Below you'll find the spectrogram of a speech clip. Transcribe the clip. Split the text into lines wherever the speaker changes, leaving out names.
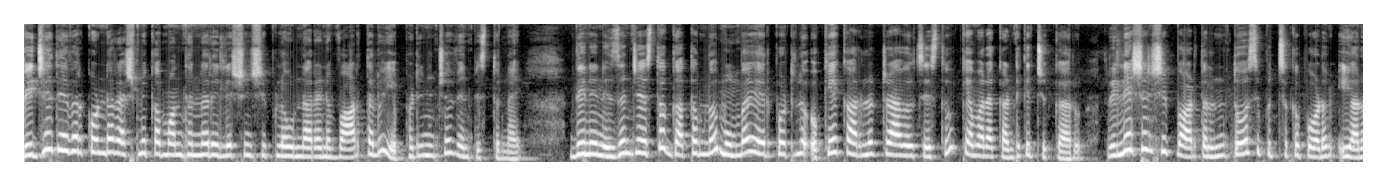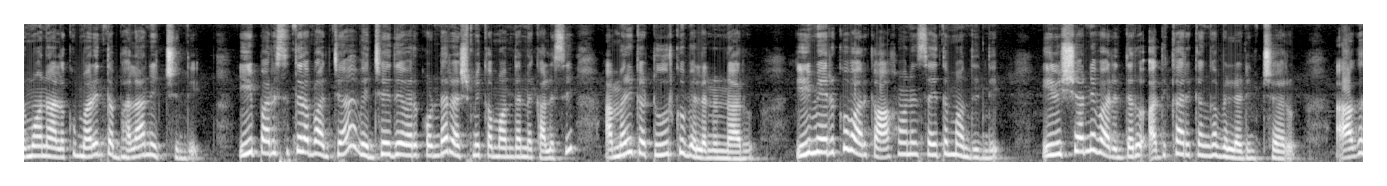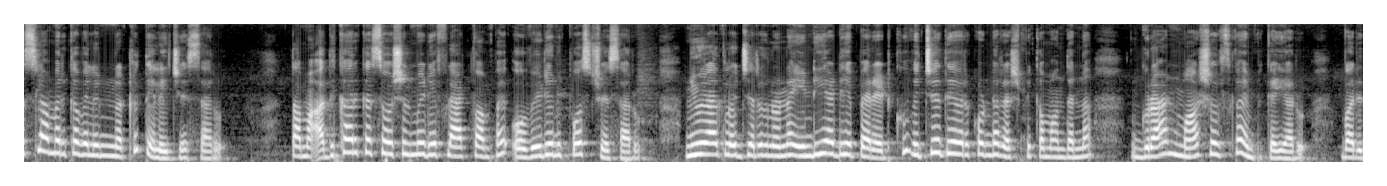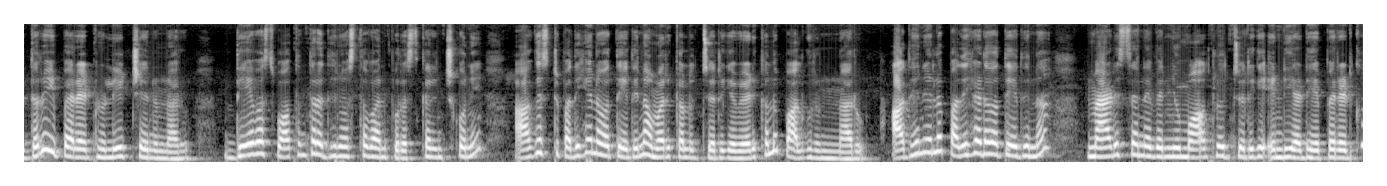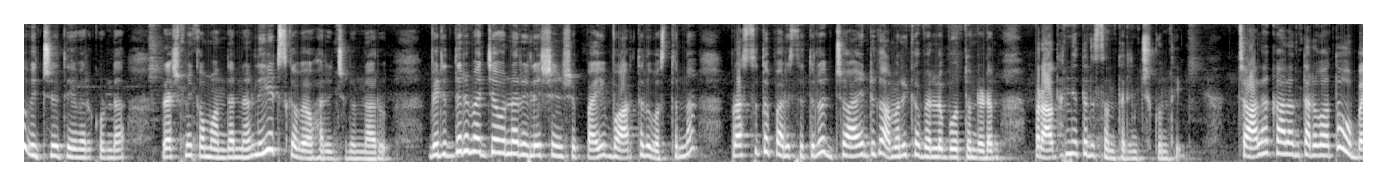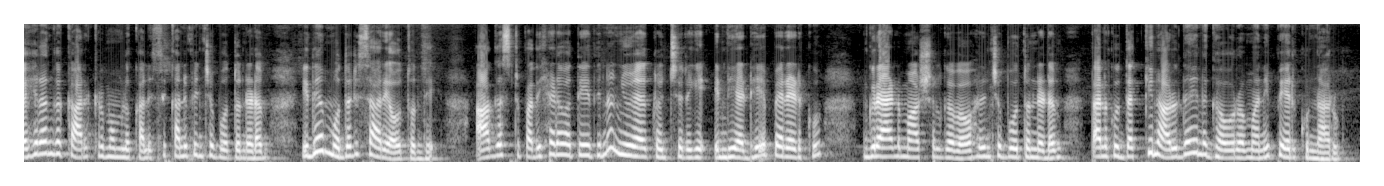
విజయ్ దేవరకొండ రష్మిక మందన్న రిలేషన్షిప్లో ఉన్నారనే వార్తలు ఎప్పటి నుంచో వినిపిస్తున్నాయి. దీన్ని నిజం చేస్తూ గతంలో ముంబై ఎయిర్పోర్ట్లో ఒకే కారులో ట్రావెల్ చేస్తూ కెమెరా కంటికి చిక్కారు. రిలేషన్షిప్ వార్తలను తోసిపుచ్చకపోవడం ఈ అనుమానాలకు మరింత బలాన్ని ఇచ్చింది ఈ పరిస్థితుల మధ్య విజయ్ దేవరకొండ రష్మిక మందన్న కలిసి అమెరికా టూర్కు వెళ్ళనున్నారు. ఈ మేరకు వారికి ఆహ్వానం సైతం అందింది. ఈ విషయాన్ని వారిద్దరూ అధికారికంగా వెల్లడించారు. ఆగస్టులో అమెరికా వెళ్ళనున్నట్లు తెలియజేశారు. తమ అధికారిక సోషల్ మీడియా ప్లాట్ఫామ్పై ఓ వీడియోను పోస్ట్ చేశారు. న్యూయార్క్లో జరగనున్న ఇండియా డే పెరేడ్కు విజయ్ దేవరకొండ రష్మిక మందన్న గ్రాండ్ మార్షల్స్గా ఎంపికయ్యారు. వారిద్దరూ ఈ పెరేడ్ను లీడ్ చేయనున్నారు. దేవ స్వాతంత్ర దినోత్సవాన్ని పురస్కరించుకొని ఆగస్టు పదిహేనవ తేదీన అమెరికాలో జరిగే వేడుకలు పాల్గొనున్నారు అదే నెల పదిహేడవ తేదీన మ్యాడిసన్ ఎవెన్యూ మార్క్లో జరిగే ఇండియా డే పెరేడ్కు విజయ్ దేవరకొండ రష్మిక మందన్న లీడ్స్గా వ్యవహరించనున్నారు. వీరిద్దరి మధ్య ఉన్న రిలేషన్షిప్పై వార్తలు వస్తున్న ప్రస్తుత పరిస్థితుల్లో జాయింట్గా అమెరికా వెళ్ళబోతుండడం ప్రాధాన్యతను సంతరించుకుంది. చాలా కాలం తర్వాత ఓ బహిరంగ కార్యక్రమంలో కలిసి కనిపించబోతుండడం ఇదే మొదటిసారి అవుతుంది. ఆగస్టు పదిహేడవ తేదీన న్యూయార్క్లో జరిగే ఇండియా డే పెరేడ్కు గ్రాండ్ మార్షల్గా వ్యవహరించబోతుండడం తనకు దక్కిన అరుదైన గౌరవం అని పేర్కొన్నారు.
